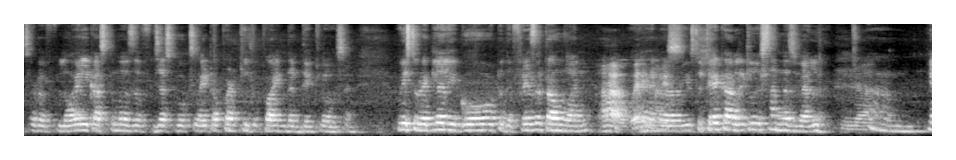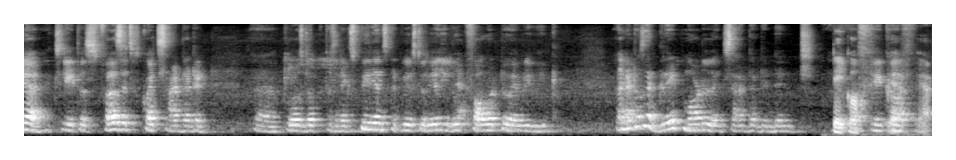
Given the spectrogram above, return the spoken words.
sort of loyal customers of Just Books right up until the point that they closed. And we used to regularly go to the Frazer Town one. Ah, very and, uh, nice. Uh, used to take our little son as well. Yeah. Um, yeah, actually, it was for us. It's quite sad that it uh, closed up. It was an experience that we used to really look forward to every week, and it was a great model. It's sad that it didn't take off. Take yeah, off. Yeah.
